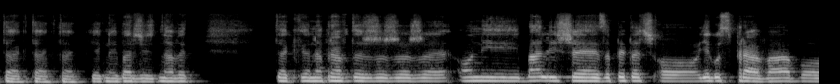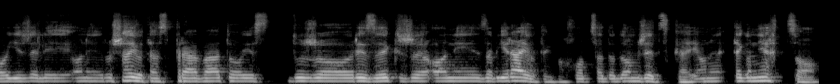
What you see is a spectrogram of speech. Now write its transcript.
tak, tak, tak. Jak najbardziej. Nawet tak naprawdę, że, że, że oni bali się zapytać o jego sprawę, bo jeżeli oni ruszają ta sprawa, to jest dużo ryzyk, że oni zabierają tego chłopca do domu dziecka i one tego nie chcą.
